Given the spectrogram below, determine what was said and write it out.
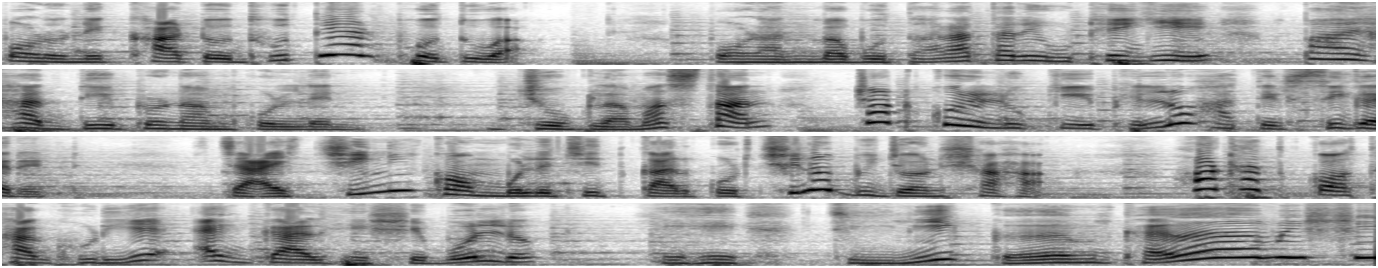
পরনে খাটো ধুতে আর ফতুয়া। পরাণবাবু তাড়াতাড়ি উঠে গিয়ে পায়ে হাত দিয়ে প্রণাম করলেন। যোগলামাস্তান চট করে লুকিয়ে ফেলল হাতের সিগারেট। চায় চিনি কম বলে চিৎকার করছিল বিজন সাহা। হঠাৎ কথা ঘুরিয়ে এক গাল হেসে বলল চিনি কম খাওয়া বেশি,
